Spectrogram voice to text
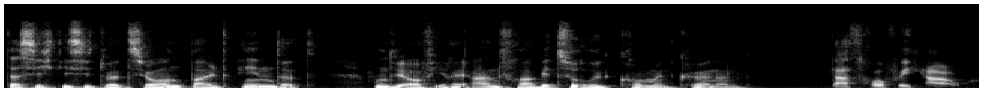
dass sich die Situation bald ändert und wir auf Ihre Anfrage zurückkommen können. Das hoffe ich auch.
